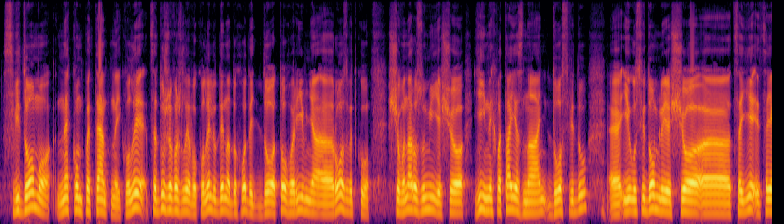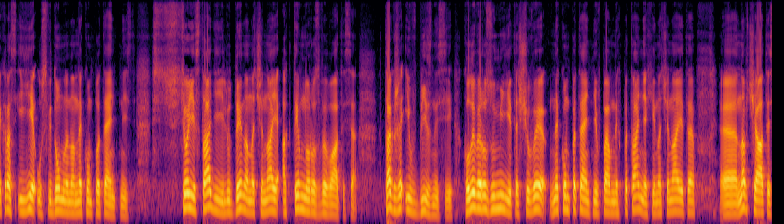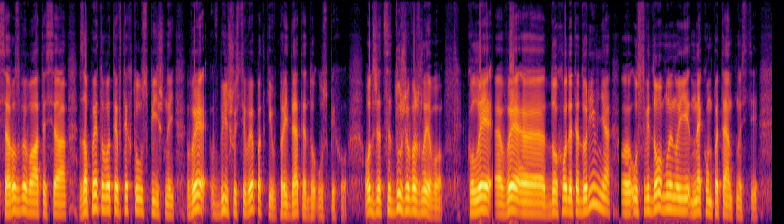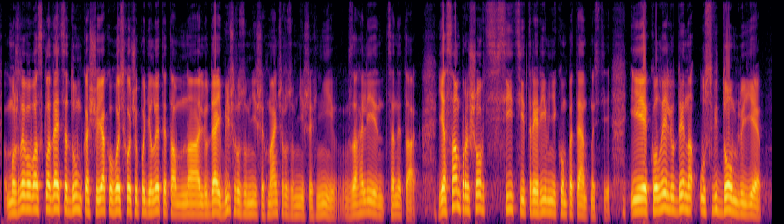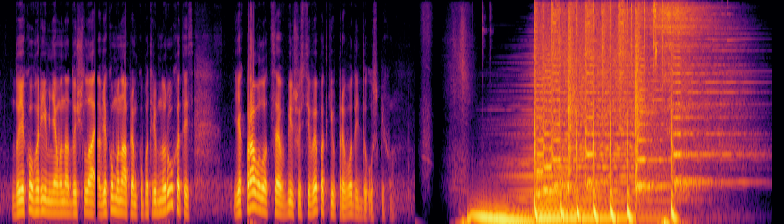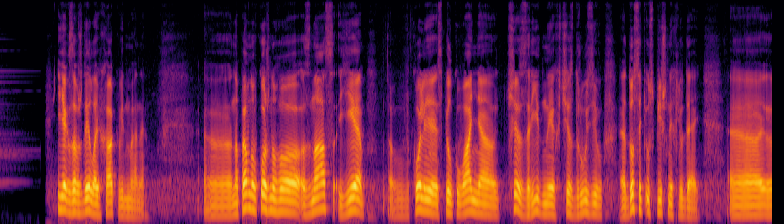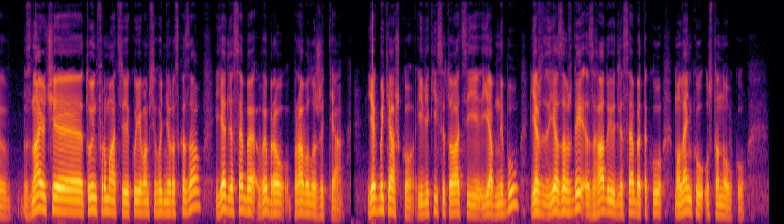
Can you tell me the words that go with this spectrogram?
свідомо некомпетентний. Коли це дуже важливо, коли людина доходить до того рівня е, розвитку, що вона розуміє, що їй не вистачає знань, досвіду, е, і усвідомлює, що е, це є це якраз і є усвідомлена некомпетентність. З цієї стадії людина починає активно розвиватися. Так же і в бізнесі, коли ви розумієте, що ви некомпетентні в певних питаннях і починаєте е, навчатися, розвиватися, запитувати в тих, хто успішний, ви в більшості випадків прийдете до успіху. Отже, це дуже важливо. Коли е, ви е, доходите до рівня е, усвідомленої некомпетентності, можливо, у вас складеться думка, що я когось хочу поділити там на людей більш розумніших, менш розумніших. Ні, взагалі це не так. Я сам пройшов всі ці три рівні компетентності. І коли людина усвідомлює, до якого рівня вона дійшла, в якому напрямку потрібно рухатись, як правило, це в більшості випадків приводить до успіху. І, як завжди, лайфхак від мене. Е, Напевно, в кожного з нас є в колі спілкування чи з рідних, чи з друзів, е, досить успішних людей. Е, Знаючи ту інформацію, яку я вам сьогодні розказав, я для себе вибрав правило життя. Як би тяжко і в якій ситуації я б не був, я, я завжди згадую для себе таку маленьку установку,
